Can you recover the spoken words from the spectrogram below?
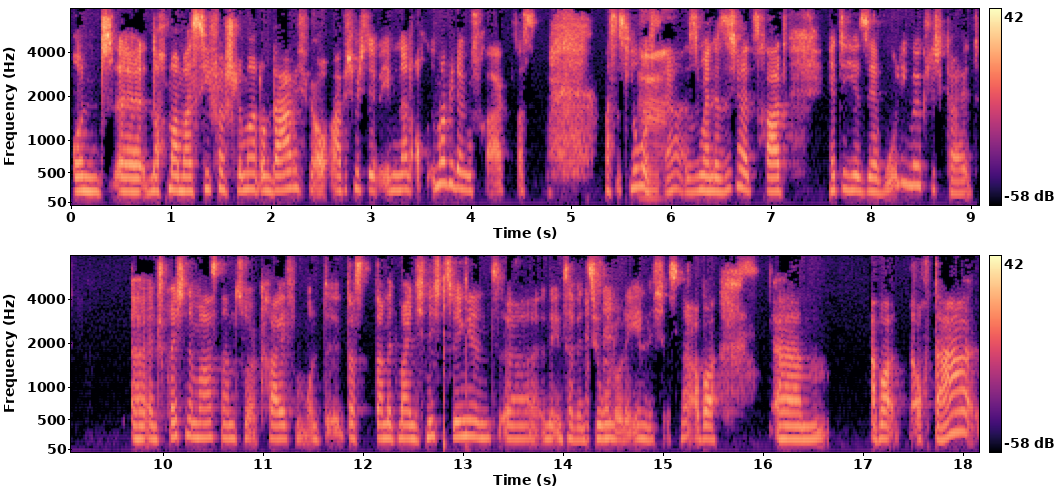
und äh, nochmal massiv verschlimmert. Und da habe ich, mir auch, hab ich mich eben dann auch immer wieder gefragt, was, was ist los? Mhm. Ja? Also ich meine, der Sicherheitsrat hätte hier sehr wohl die Möglichkeit, äh, entsprechende Maßnahmen zu ergreifen. Und äh, das, damit meine ich nicht zwingend äh, eine Intervention mhm. oder ähnliches. Ne? Aber ähm, aber auch da, äh,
